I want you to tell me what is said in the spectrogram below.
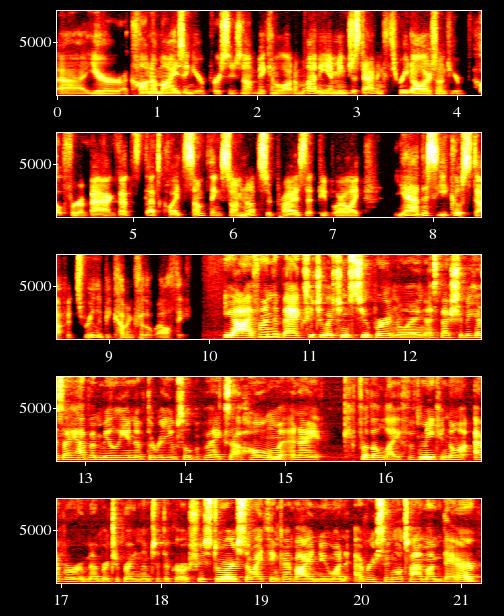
uh, you're economizing, you're a person who's not making a lot of money. I mean, just adding three dollars onto your bill for a bag, that's that's quite something. So I'm not surprised that people are like, yeah, this eco stuff, it's really becoming for the wealthy. Yeah, I find the bag situation super annoying, especially because I have a million of the reusable bags at home and I, for the life of me, cannot ever remember to bring them to the grocery store. So I think I buy a new one every single time I'm there.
